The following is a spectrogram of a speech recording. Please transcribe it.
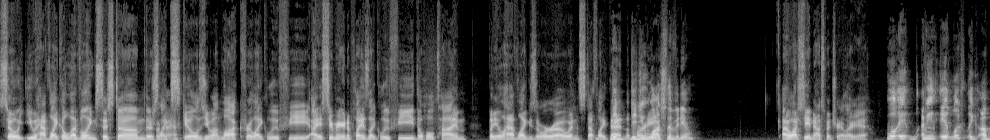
So you have like a leveling system. There's like skills you unlock for like Luffy. I assume you're gonna play as like Luffy the whole time, but you'll have like Zoro and stuff like that. in Did, the did you watch the video? I watched the announcement trailer. Yeah. Well, it. I mean, it looked like a,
